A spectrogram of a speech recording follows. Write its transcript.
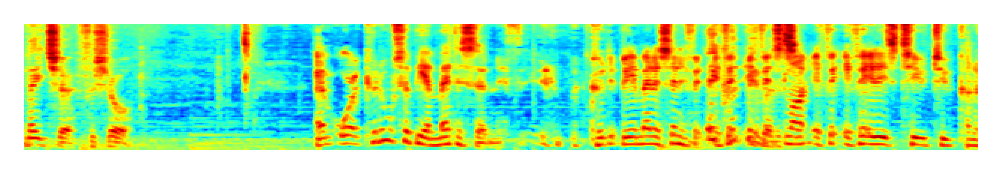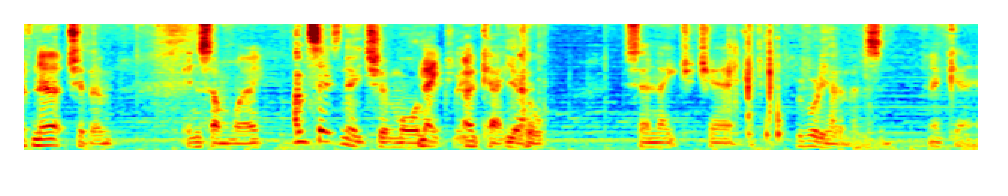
nature for sure. Um, or it could also be a medicine. If could it be a medicine if it, It if, it, if it's like if it, if it is to to kind of nurture them in some way? I would say it's nature more Na- likely. okay, Yeah. cool. So nature check. We've already had a medicine. Okay.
